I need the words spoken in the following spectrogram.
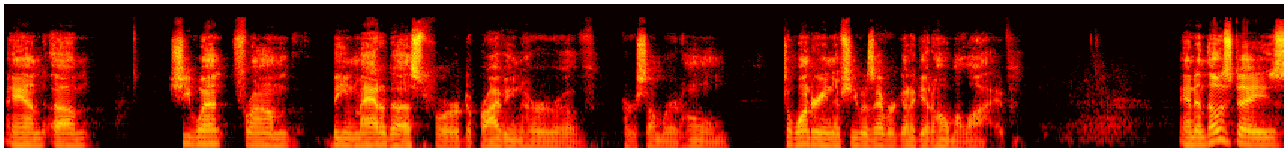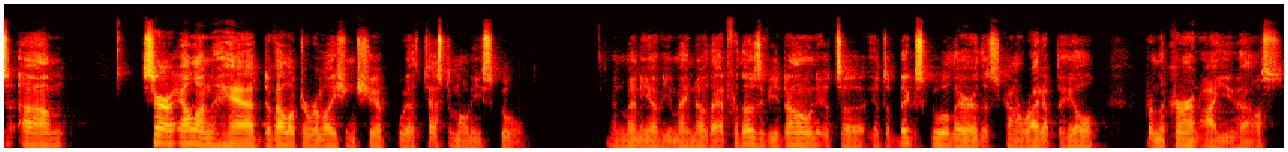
And um, she went from being mad at us for depriving her of her summer at home to wondering if she was ever going to get home alive. And in those days, um, Sarah Ellen had developed a relationship with Testimony School. And many of you may know that. For those of you don't, it's a, it's a big school there that's kind of right up the hill from the current IU house.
